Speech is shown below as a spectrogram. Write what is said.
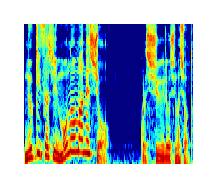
抜き差しモノマネショーこれ終了しましょうと、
